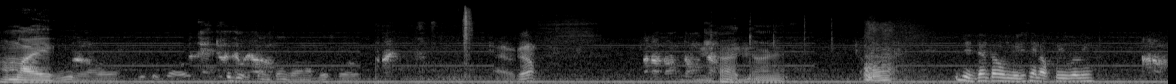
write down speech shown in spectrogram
I'm like, You know, you could go. You could do the same thing going up this way. There we go. God darn it. You just jumped over me. This ain't no free willy. I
